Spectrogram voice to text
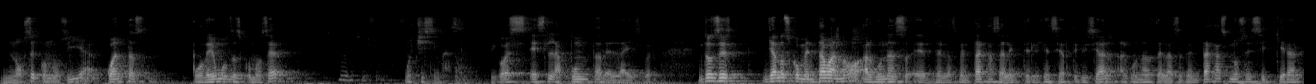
No se conocía, ¿cuántas podemos desconocer? Muchísimas. Muchísimas. Digo, es, es la punta del iceberg. Entonces, ya nos comentaba, ¿no? Algunas eh, de las ventajas de la inteligencia artificial, algunas de las ventajas, no sé si quieran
